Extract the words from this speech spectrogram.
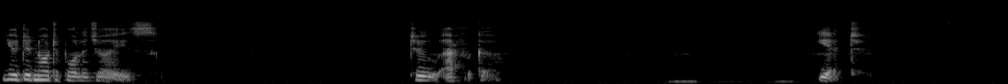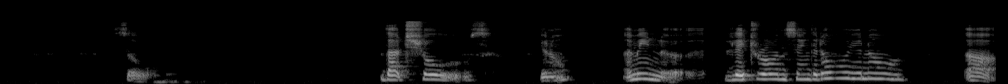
You did not apologize to Africa yet. So that shows, you know. I mean, uh, later on saying that, oh, you know, uh,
